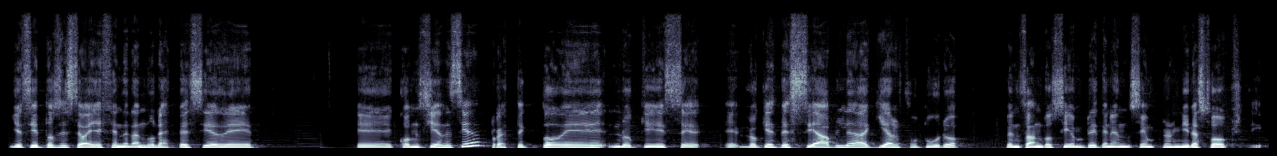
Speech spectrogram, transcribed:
Y así entonces se vaya generando una especie de eh, conciencia respecto de lo que, se, eh, lo que es deseable aquí al futuro, pensando siempre y teniendo siempre en mira su objetivo.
